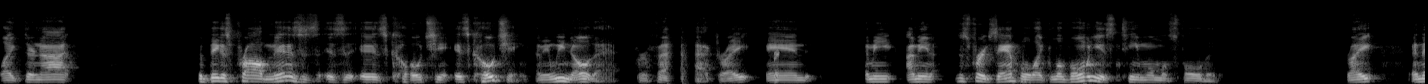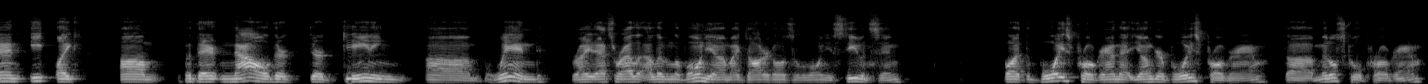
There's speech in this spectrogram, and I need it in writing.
Like they're not. The biggest problem is is is, is coaching. Is coaching. I mean, we know that for a fact, right? And I mean, I mean, just for example, like Livonia's team almost folded, right? And then eat like, um, but they're now they're they're gaining um, wind, right? That's where I, li- I live in Livonia. My daughter goes to Livonia Stevenson, but the boys program, that younger boys program, the middle school program,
